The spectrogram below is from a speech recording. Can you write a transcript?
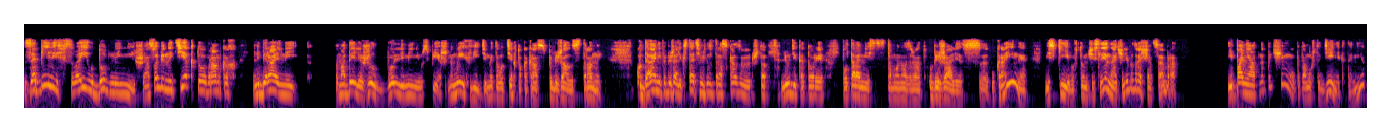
забились в свои удобные ниши, особенно те, кто в рамках либеральной модели жил более-менее успешно. Мы их видим. Это вот те, кто как раз побежал из страны. Куда они побежали? Кстати, мне тут рассказывают, что люди, которые полтора месяца тому назад убежали с Украины, из Киева в том числе, начали возвращаться обратно. И понятно почему. Потому что денег-то нет.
